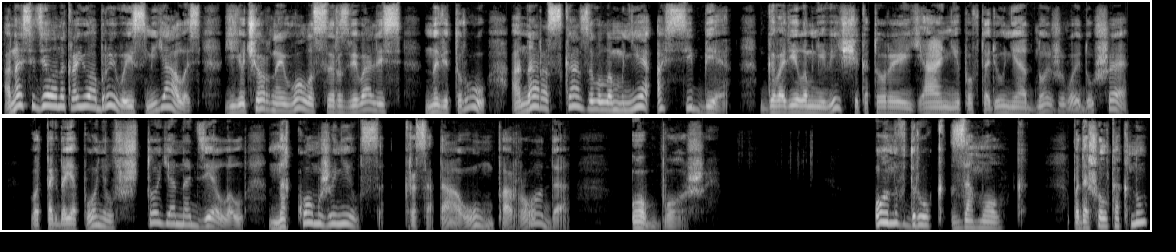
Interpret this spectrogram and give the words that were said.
Она сидела на краю обрыва и смеялась, ее черные волосы развивались на ветру, она рассказывала мне о себе говорила мне вещи, которые я не повторю ни одной живой душе. Вот тогда я понял, что я наделал, на ком женился. Красота, ум, порода. О, Боже! Он вдруг замолк, подошел к окну,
